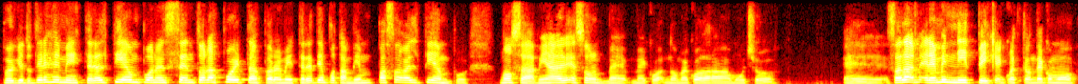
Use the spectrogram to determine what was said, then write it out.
porque tú tienes el Ministerio del Tiempo en el centro de las puertas, pero el Ministerio del Tiempo también pasaba el tiempo. No sé, a mí eso me, me no me cuadraba mucho. Eh, esa era, era mi nitpick en cuestión de cómo,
